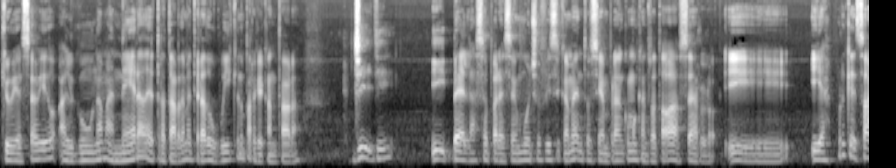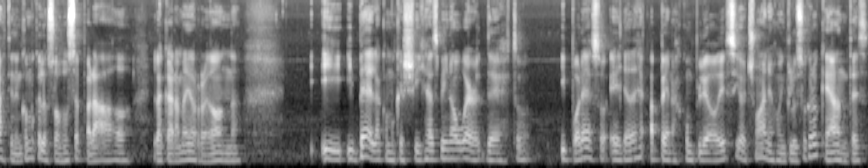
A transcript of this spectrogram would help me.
que hubiese habido alguna manera de tratar de meter a The Weeknd para que cantara. Gigi y Bella se parecen mucho físicamente, siempre han como que han tratado de hacerlo. Y, y es porque, ¿sabes? Tienen como que los ojos separados, la cara medio redonda. Y, y Bella como que she has been aware de esto. Y por eso ella apenas cumplió 18 años, o incluso creo que antes,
